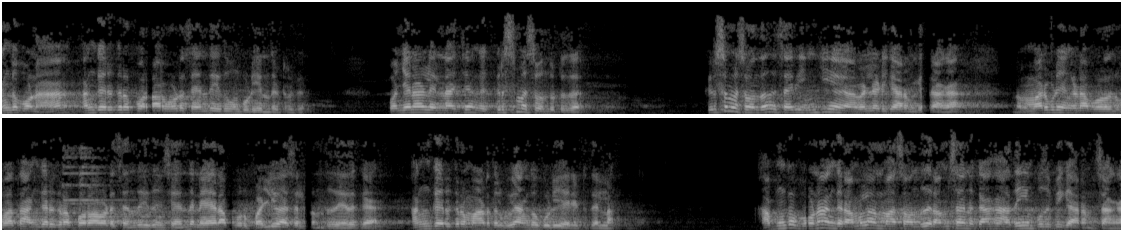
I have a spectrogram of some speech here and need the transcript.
அங்க போனா அங்க இருக்கிற புறாவோட சேர்ந்து இதுவும் குடியிருந்துட்டு இருக்கு கொஞ்ச நாள் என்னாச்சு அங்க கிறிஸ்மஸ் வந்துட்டுது. கிறிஸ்துமஸ் வந்ததும் சரி இங்கேயும் வெள்ளடிக்க ஆரம்பிக்கிறாங்க. நம்ம மறுபடியும் எங்கடா போறதுன்னு பார்த்தா அங்க இருக்கிற புறாவோட சேர்ந்து இதுவும் சேர்ந்து நேரா ஒரு பள்ளிவாசல் வந்தது எதுக்கு? அங்க இருக்கிற மாடத்துல போய் அங்க குடியேறிட்டது எல்லாம். அவங்க போனா அங்க ரமலான் மாசம் வந்து ரம்சானுக்காக அதையும் புதுப்பிக்க ஆரம்பிச்சாங்க.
